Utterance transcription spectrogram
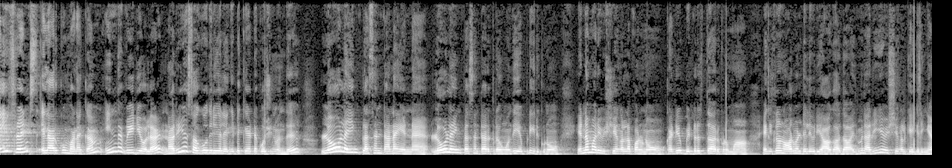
ஹாய் ஃப்ரெண்ட்ஸ் எல்லாருக்கும் வணக்கம். இந்த வீடியோவில் நிறைய சகோதரிகள் எங்கிட்ட கேட்ட கொஷின் வந்து லோ லையிங் ப்ளசண்ட்டானா என்ன? லோ லையிங் ப்ளசண்ட்டாக இருக்கிறவங்க வந்து எப்படி இருக்கணும்? என்ன மாதிரி விஷயங்கள்லாம் பண்ணணும்? கண்டிப்பாக பெட்ரெஸ்ட்டாக தான் இருக்கணுமா? எங்களுக்குலாம் நார்மல் டெலிவரி ஆகாதா? இது மாதிரி நிறைய விஷயங்கள் கேட்குறீங்க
